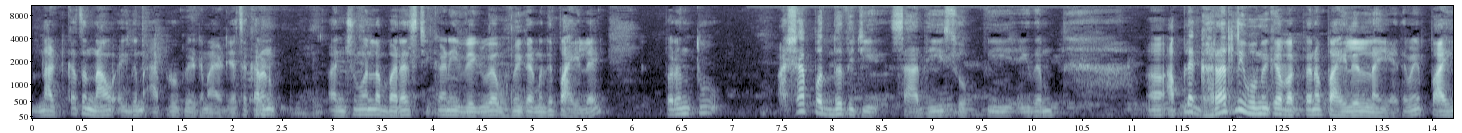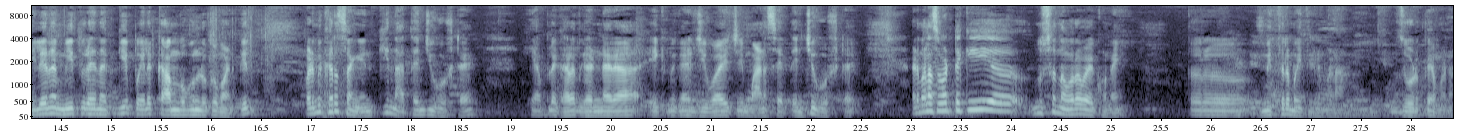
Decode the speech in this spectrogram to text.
नाटकाचं नाव एकदम ॲप्रोप्रिएट आहे माझ्यासाठी याचं कारण अंशुमनला बऱ्याच ठिकाणी वेगवेगळ्या भूमिकांमध्ये पाहिलं आहे परंतु अशा पद्धतीची साधी सोपी एकदम आपल्या घरातली भूमिका बघताना पाहिलेलं नाही आहे त्यामुळे पाहिल्यानं मी तुला हे नक्की पहिलं काम बघून लोक म्हणतील. पण मी खरंच सांगेन की नात्यांची गोष्ट आहे. ही आपल्या घरात घडणाऱ्या एकमेकांच्या जिवायची माणसं आहेत त्यांची गोष्ट आहे. आणि मला असं वाटतं की नुसतं नवरा बायको नाही तर मित्रमैत्रिणी म्हणा जोडप्या म्हणा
